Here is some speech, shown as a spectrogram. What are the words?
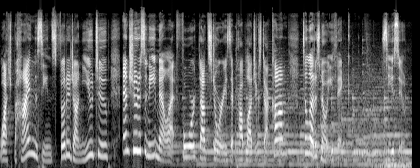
watch behind the scenes footage on YouTube, and shoot us an email at 4.stories at proplogix.com to let us know what you think. See you soon.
